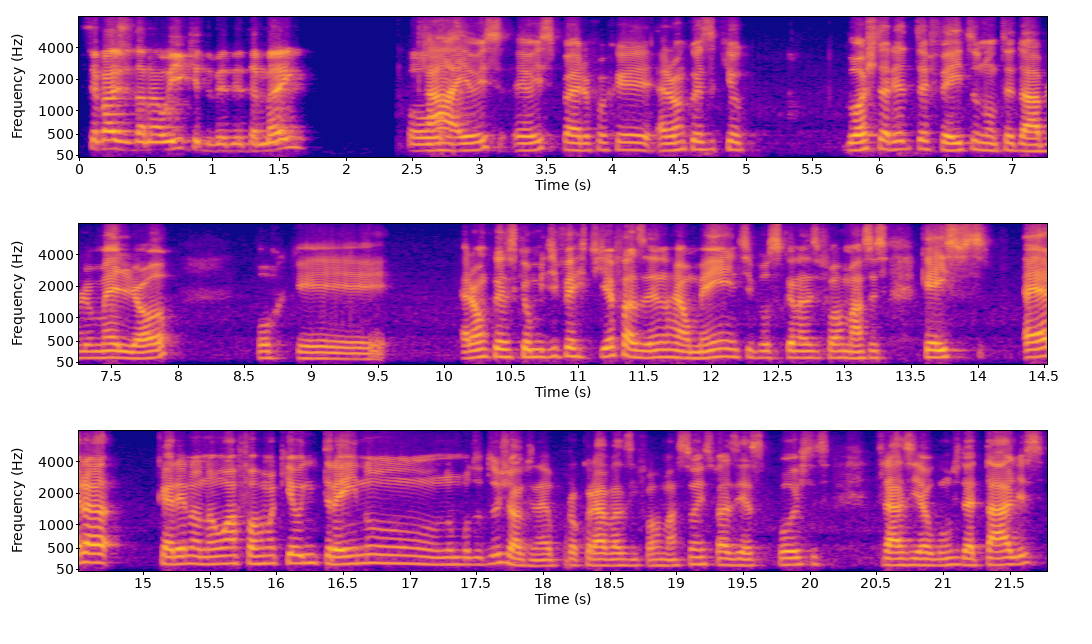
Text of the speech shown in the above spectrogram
você vai ajudar na wiki do VD também? Ou... Ah, eu, eu espero, porque era uma coisa que eu gostaria de ter feito no TW melhor porque era uma coisa que eu me divertia fazendo realmente, buscando as informações, que isso era, querendo ou não, a forma que eu entrei no, no mundo dos jogos, né? Eu procurava as informações, fazia as posts, trazia alguns detalhes.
